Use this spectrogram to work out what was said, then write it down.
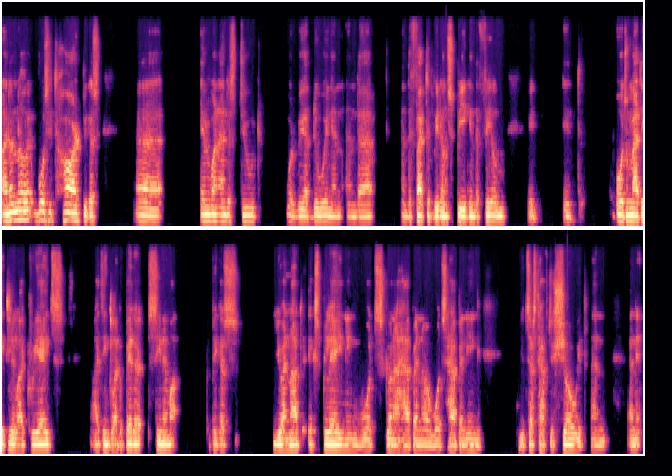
I don't know, was it hard because uh, everyone understood what we are doing and and uh, and the fact that we don't speak in the film, it it automatically like creates, I think, like a better cinema because you are not explaining what's gonna happen or what's happening. You just have to show it and and it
